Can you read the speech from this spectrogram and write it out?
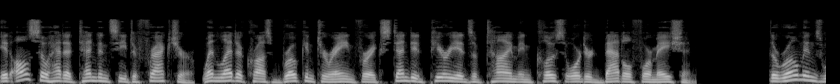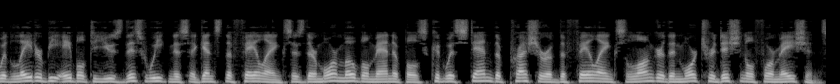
It also had a tendency to fracture, when led across broken terrain for extended periods of time in close ordered battle formation. The Romans would later be able to use this weakness against the phalanx as their more mobile maniples could withstand the pressure of the phalanx longer than more traditional formations,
